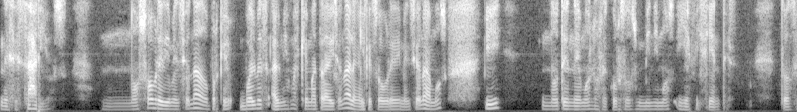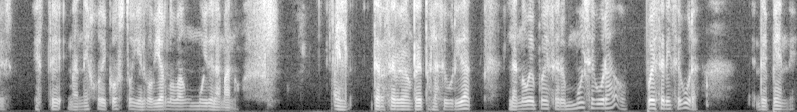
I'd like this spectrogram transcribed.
necesarios, no sobredimensionado, porque vuelves al mismo esquema tradicional en el que sobredimensionamos y no tenemos los recursos mínimos y eficientes. Entonces, este manejo de costo y el gobierno van muy de la mano. El tercer gran reto es la seguridad. La nube puede ser muy segura o puede ser insegura. Depende.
